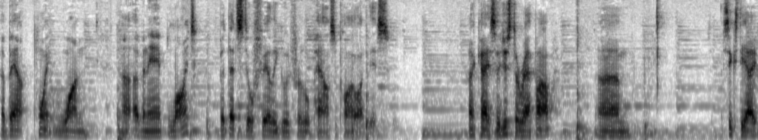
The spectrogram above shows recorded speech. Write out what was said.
about 0.1 uh, of an amp light, but that's still fairly good for a little power supply like this. Okay, so just to wrap up, um, 68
